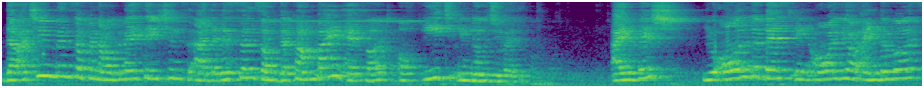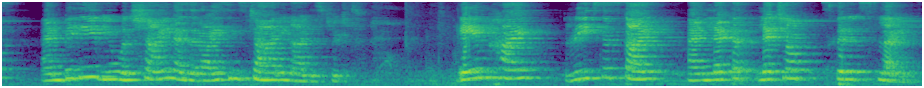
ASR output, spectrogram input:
the achievements of an organization are the results of the combined effort of each individual. I wish you all the best in all your endeavors and believe you will shine as a rising star in our district. Aim high, reach the sky, and let, let your spirits fly.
